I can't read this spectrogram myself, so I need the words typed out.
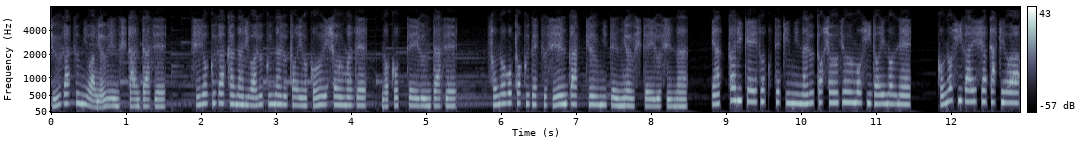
10月には入院したんだぜ。視力がかなり悪くなるという後遺症まで、残っているんだぜ。その後特別支援学級に転入しているしな。やっぱり継続的になると症状もひどいのね。この被害者たちは、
